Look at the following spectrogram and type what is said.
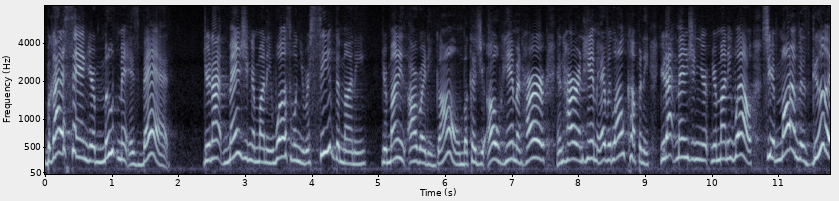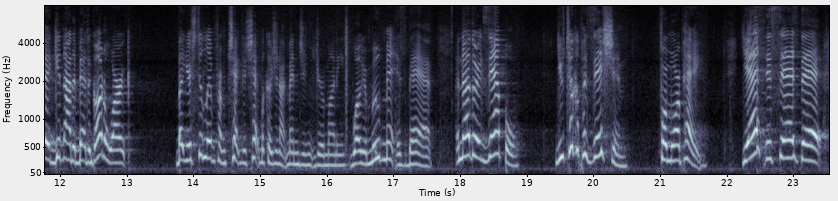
but God is saying your movement is bad. You're not managing your money well. So when you receive the money, your money's already gone because you owe him and her and her and him and every loan company. You're not managing your, your money well. So your motive is good, getting out of bed to go to work, but you're still living from check to check because you're not managing your money well. Your movement is bad. Another example, you took a position for more pay. Yes, it says that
